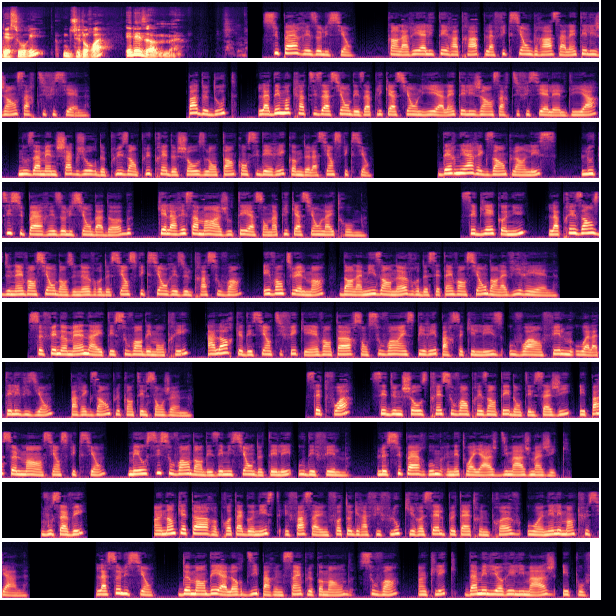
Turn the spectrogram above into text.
des souris, du droit et des hommes. Super résolution. Quand la réalité rattrape la fiction grâce à l'intelligence artificielle. Pas de doute, la démocratisation des applications liées à l'intelligence artificielle LDA nous amène chaque jour de plus en plus près de choses longtemps considérées comme de la science-fiction. Dernier exemple en lice, l'outil Super Résolution d'Adobe, qu'elle a récemment ajouté à son application Lightroom. C'est bien connu, la présence d'une invention dans une œuvre de science-fiction résultera souvent, éventuellement, dans la mise en œuvre de cette invention dans la vie réelle. Ce phénomène a été souvent démontré, alors que des scientifiques et inventeurs sont souvent inspirés par ce qu'ils lisent ou voient en film ou à la télévision, par exemple quand ils sont jeunes. Cette fois, c'est d'une chose très souvent présentée dont il s'agit, et pas seulement en science-fiction, mais aussi souvent dans des émissions de télé ou des films, le Super Room nettoyage d'images magiques. Vous savez, un enquêteur protagoniste est face à une photographie floue qui recèle peut-être une preuve ou un élément crucial. La solution, demandée à l'ordi par une simple commande, souvent, un clic, d'améliorer l'image et pouf.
